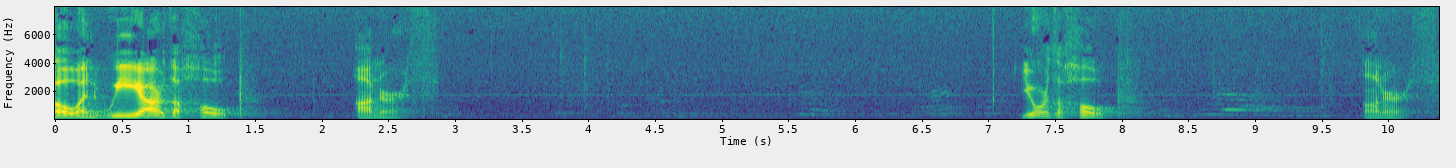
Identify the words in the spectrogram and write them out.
Oh, and we are the hope on earth. You're the hope on earth.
